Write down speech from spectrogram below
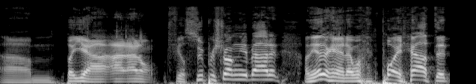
Um, but yeah, I, I don't feel super strongly about it. On the other hand, I want to point out that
